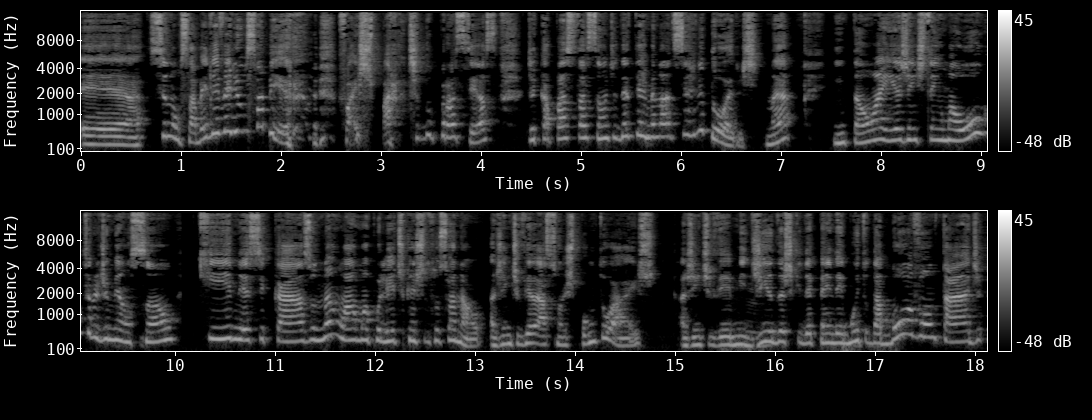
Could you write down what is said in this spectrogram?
é, se não sabem, deveriam saber. Faz parte do processo de capacitação de determinados servidores, né? Então aí a gente tem uma outra dimensão que nesse caso não há uma política institucional. A gente vê ações pontuais, a gente vê medidas que dependem muito da boa vontade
